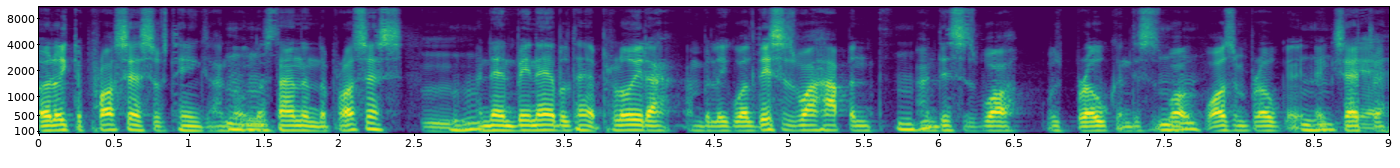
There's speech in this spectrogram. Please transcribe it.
I like the process of things and mm-hmm. understanding the process and then being able to apply that and be like, well, this is what happened and this is what was broken, this is what wasn't broken, etc. Yeah.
